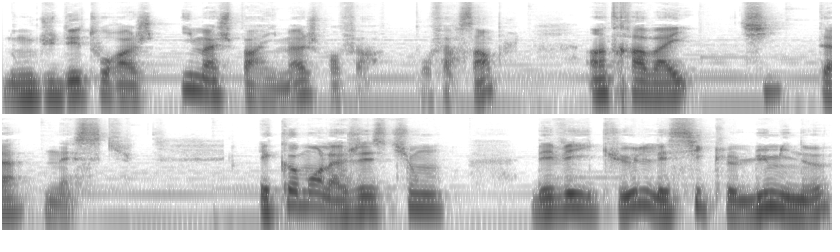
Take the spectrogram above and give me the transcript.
donc du détourage image par image pour faire, pour faire simple, un travail titanesque. Et comment la gestion des véhicules, les cycles lumineux,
